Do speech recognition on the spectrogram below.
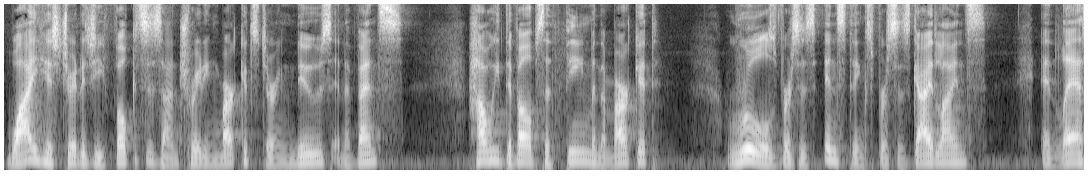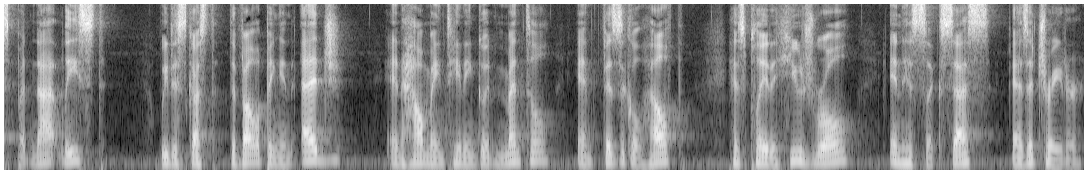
why his strategy focuses on trading markets during news and events, how he develops a theme in the market, rules versus instincts versus guidelines, and last but not least, we discussed developing an edge and how maintaining good mental and physical health has played a huge role in his success as a trader.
